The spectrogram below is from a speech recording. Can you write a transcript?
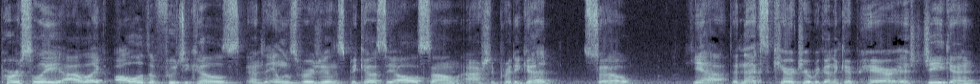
Personally, I like all of the Fujikos and the English versions because they all sound actually pretty good. So, yeah. The next character we're gonna compare is Jigen.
